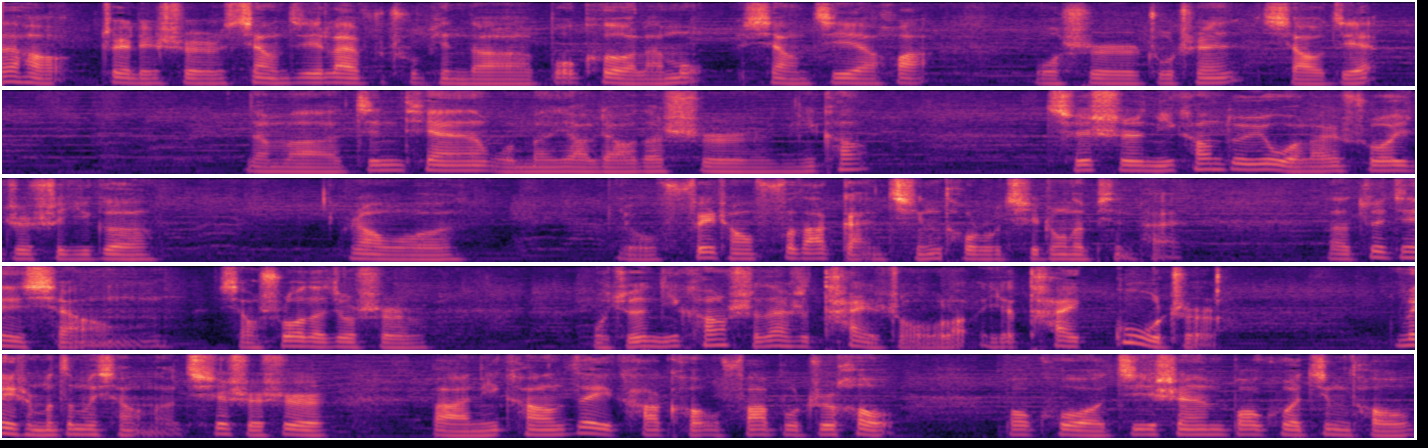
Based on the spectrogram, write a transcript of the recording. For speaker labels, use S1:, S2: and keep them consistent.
S1: 大家好，这里是相机 Life 出品的播客栏目《相机夜话》，我是主持人小杰。那么今天我们要聊的是尼康。其实尼康对于我来说一直是一个让我有非常复杂感情投入其中的品牌。呃，最近想想说的就是，我觉得尼康实在是太轴了，也太固执了。为什么这么想呢？其实是把尼康 Z 卡口发布之后，包括机身、包括镜头，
